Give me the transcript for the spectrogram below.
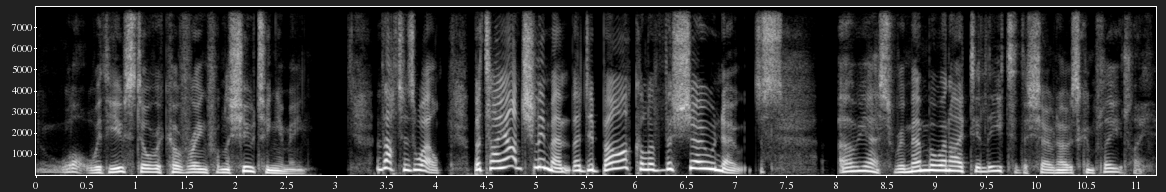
What, with you still recovering from the shooting, you mean? That as well. But I actually meant the debacle of the show notes. Oh, yes, remember when I deleted the show notes completely?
